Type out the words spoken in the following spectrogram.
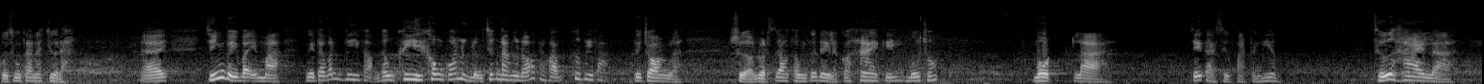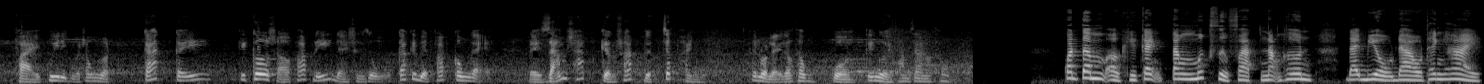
của chúng ta nó chưa đạt đấy chính vì vậy mà người ta vẫn vi phạm thông, khi không có lực lượng chức năng ở đó thì họ cứ vi phạm. Tôi cho rằng là sửa luật giao thông tới đây là có hai cái mấu chốt. Một là chế tài xử phạt phải nghiêm. Thứ hai là phải quy định vào trong luật các cái cái cơ sở pháp lý để sử dụng các cái biện pháp công nghệ để giám sát, kiểm soát việc chấp hành cái luật lệ giao thông của cái người tham gia giao thông. Quan tâm ở khía cạnh tăng mức xử phạt nặng hơn, đại biểu Đào Thanh Hải,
